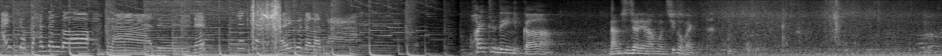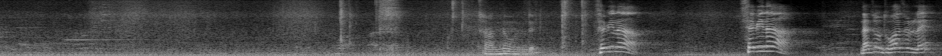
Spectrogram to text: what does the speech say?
아이 좋다. 한 장 더. 하나 둘셋. 아이고 잘났다 화이트데이니까 남친 자리는 한번 찍어봐야겠다. 잘 안 나오는데? 세빈아! 세빈아! 나 좀 도와줄래?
